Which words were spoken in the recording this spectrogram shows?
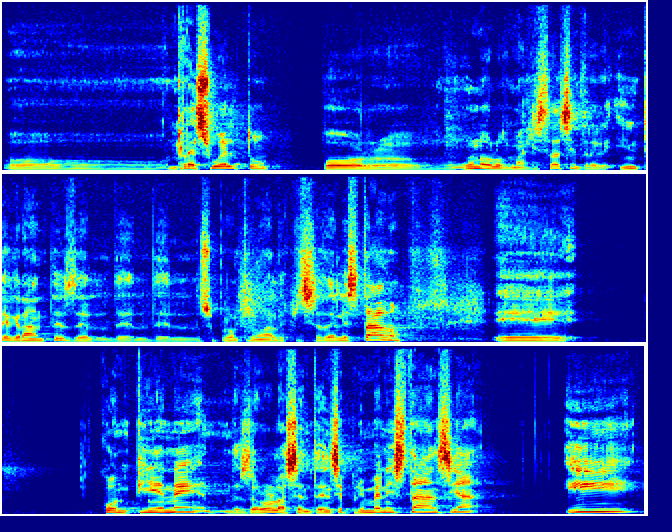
oh, resuelto por uno de los magistrados integrantes del, Supremo Tribunal de Justicia del Estado. Eh, contiene, desde luego, la sentencia de primera instancia y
